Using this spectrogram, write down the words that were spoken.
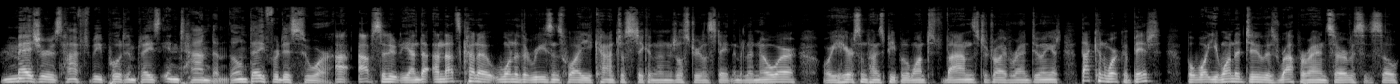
measures have to be put in place in tandem, don't they, for this to work? Uh, absolutely. And, th- and that's kind of one of the reasons why you can't just stick in an industrial estate the middle of nowhere, or you hear sometimes people want vans to drive around doing it. That can work a bit, but what you want to do is wrap around services. So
